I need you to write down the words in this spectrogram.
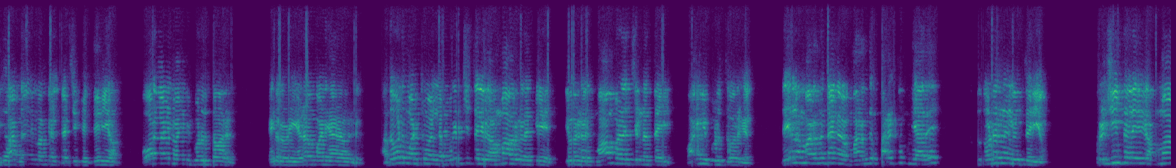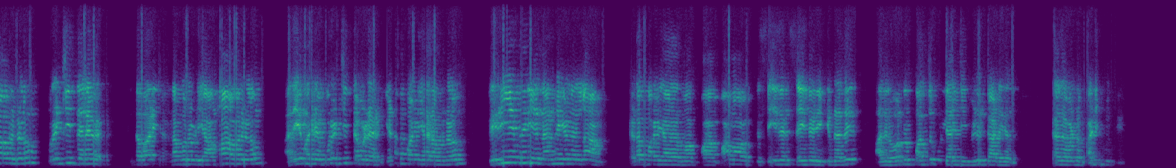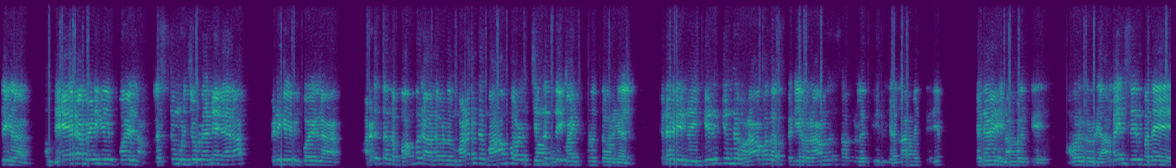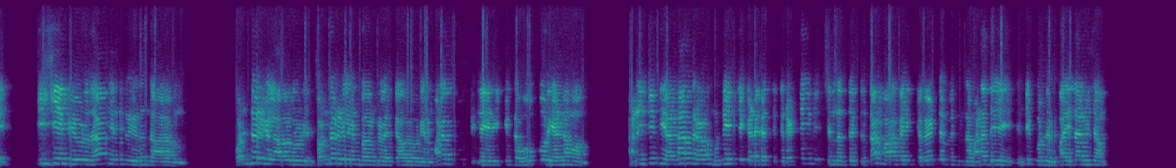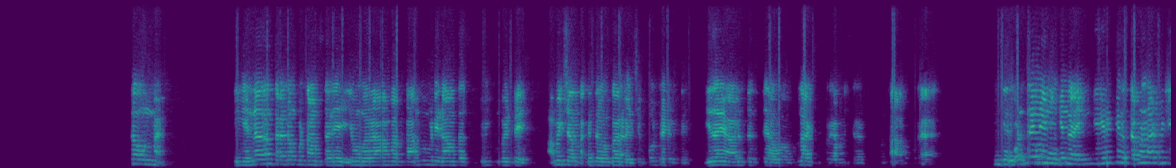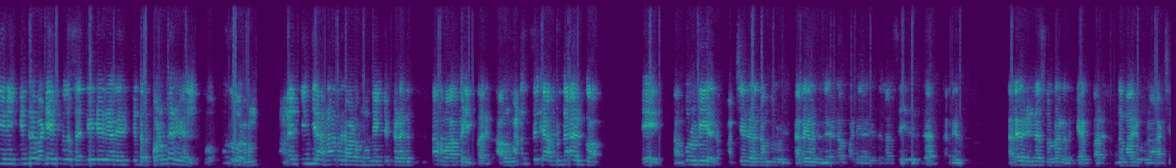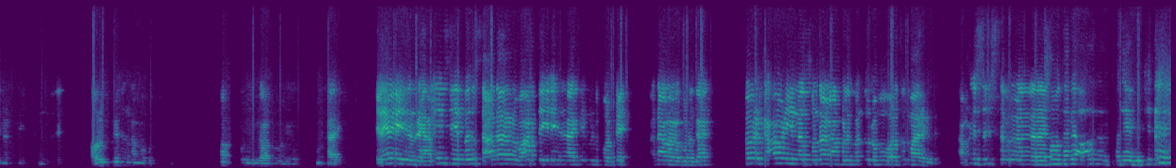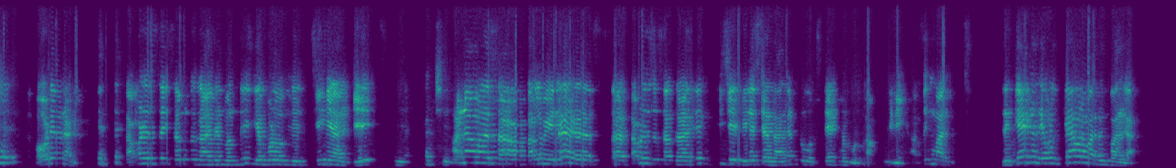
மக்கள் கட்சிக்கு தெரியும். போராடி வாங்கி கொடுத்தவர் எங்களுடைய எடப்பாடியார் அவர்கள். அதோடு மட்டுமல்ல புரட்சி தலைவர் அம்மா அவர்களுக்கு இவர்கள் மாம்பழ சின்னத்தை வாங்கி கொடுத்தவர்கள். இதெல்லாம் மறந்துட்டாங்க மறந்து மறக்க முடியாது. தொடர்ந்து தெரியும். புரட்சி தலைவர் அம்மா அவர்களும் புரட்சி தலைவர் இந்த மாதிரி நம்மளுடைய அம்மா அவர்களும் அதே மாதிரி புரட்சி தமிழர் எடப்பாடியார் அவர்களும் பெரிய பெரிய நன்மைகள் எல்லாம் எடப்பாடியார் பா- பா- பாமாவுக்கு செய்து செய்திருக்கின்றது. அதில் ஒன்று பத்து புள்ளி அஞ்சு விழுக்காடுகள். அதை விட படிப்புக்கு சரிங்களா? நேரா மெடிக்கலுக்கு போயிடலாம். பிளஸ் முடிச்ச உடனே நேரா மெடிக்கலுக்கு போயிடலாம். அடுத்து அந்த பம்பர் அதை விட மணந்த மாம்பழ சின்னத்தை வாங்கி கொடுத்தவர்கள். எனவே இன்றைக்கு இருக்கின்ற ராமதாஸ் பெரியவர் ராமதாஸ் அவர்களுக்கு இது எல்லாமே தெரியும். எனவே நம்மளுக்கு அவர்களுடைய அலைன்ஸ் என்பதே பிஜேபியோடு தான் என்று இருந்தாலும் தொண்டர்கள் அவர்களுடைய தொண்டர்கள் என்பவர்களுக்கு அவர்களுடைய மனக்கூட்டிலே இருக்கின்ற ஒவ்வொரு எண்ணமும் அனைத்து இந்திய அண்ணா திராவிட முன்னேற்ற கழகத்துக்கு இரட்டை இலை சின்னத்துக்கு தான் வாக்களிக்க வேண்டும் என்ற மனதிலே எண்ணிக் கொண்டிருப்பார் இதான் நிஜம். உண்மை. நீங்க என்னதான் தட்டம் போட்டாலும் சரி இவங்க ராம அன்புமணி ராமதாஸ் தூக்கி போயிட்டு அமித்ஷா பக்கத்துல உட்கார வச்சு போட்டோ எடுத்து இதான் அடுத்த உள்ளாட்சித்துறை அமைச்சர் சொன்னாலும் கூட இங்க தொண்டர்கள் இருக்கின்ற இங்க இருக்கிற தமிழ்நாட்டில் இருக்கின்ற வடிவத்தில் சத்தியர்கள் இருக்கின்ற தொண்டர்கள் ஒவ்வொருவரும் அனைத்து இந்திய அண்ணா முன்னேற்ற கழகத்துக்கு தான் வாக்களிப்பாரு. அவர் மனசுல அப்படிதான் இருக்கும். ஏய் நம்மளுடைய ஆட்சியர் நம்மளுடைய தலைவர் எடப்பாடியார் இதெல்லாம் செய்திருக்கார். தலைவர் தலைவர் என்ன சொல்றாரு கேட்பாரு. அந்த மாதிரி ஒரு ஆட்சி நடத்தி அவருக்கு நம்ம எனவே இதனுடைய அலைன்ஸ் என்பது சாதாரண வார்த்தையிலே அக்ரிமெண்ட் போட்டு அண்ணாமலை கொடுக்க இன்னொரு காமெடி என்ன சொன்னா நம்மளுக்கு வந்து ரொம்ப வருத்தமா இருக்குது. தமிழிசை சவுந்தரராஜன் வந்து எவ்வளவு சீனியாரிட்டி கட்சி. அண்ணாமலை தலைமையில தமிழிசை சவுந்தரராஜன் பிஜேபியில சேர்ந்தாங்கன்னு ஒரு ஸ்டேட்மெண்ட் கொடுக்கலாம். இன்னைக்கு அசிங்கமா இருக்கு. இது கேட்கறது எவ்வளவு கேவலமா இருக்கு பாருங்க.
